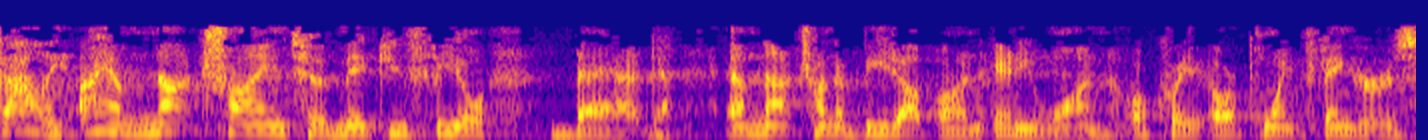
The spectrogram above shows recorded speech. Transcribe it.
golly, I am not trying to make you feel bad. I'm not trying to beat up on anyone or, or point fingers.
